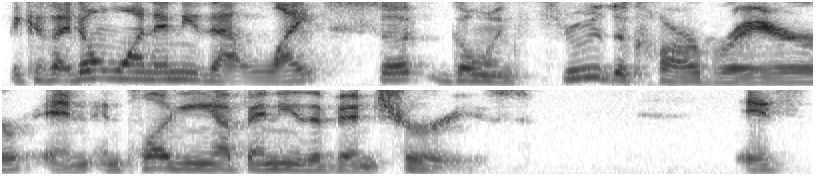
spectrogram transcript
because I don't want any of that light soot going through the carburetor and, and plugging up any of the venturis. It's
